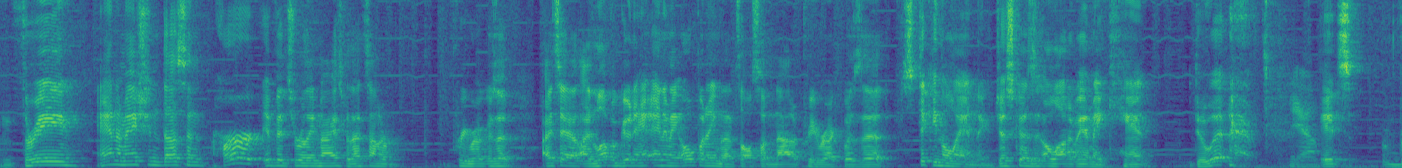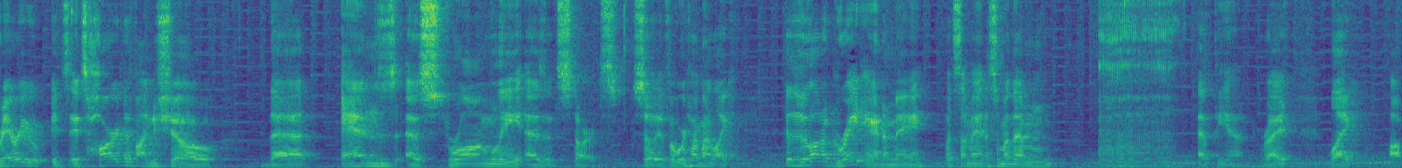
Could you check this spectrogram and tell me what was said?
And three, animation doesn't hurt if it's really nice, but that's not a prerequisite. I'd say I love a good anime opening, but that's also not a prerequisite. Sticking the landing, just because a lot of anime can't do it. Yeah. It's very it's it's hard to find a show that ends as strongly as it starts. So if we're talking about like, because there's a lot of great anime, but some an- some of them at the end, right? Like a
